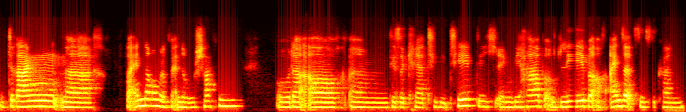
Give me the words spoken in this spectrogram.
Drang nach Veränderung oder Veränderung schaffen, oder auch ähm, diese Kreativität, die ich irgendwie habe und lebe, auch einsetzen zu können.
